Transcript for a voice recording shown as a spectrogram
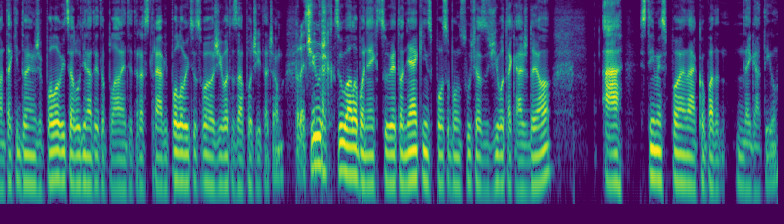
mám taký dojem, že polovica ľudí na tejto planete teraz strávi polovicu svojho života za počítačom. Presne Či už tak. chcú alebo nechcú, je to nejakým spôsobom súčasť života každého a s tým je spojená kopa negatív,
